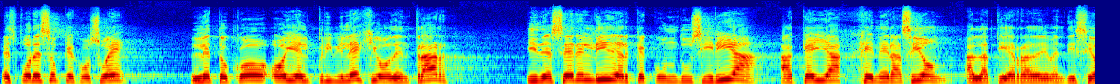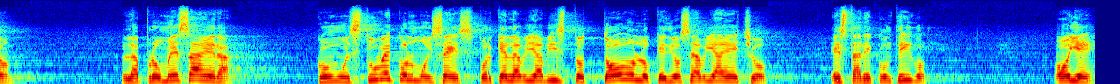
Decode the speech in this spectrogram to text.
Es por eso que Josué le tocó hoy el privilegio de entrar y de ser el líder que conduciría aquella generación a la tierra de bendición. La promesa era, como estuve con Moisés, porque él había visto todo lo que Dios había hecho, estaré contigo. Oye,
